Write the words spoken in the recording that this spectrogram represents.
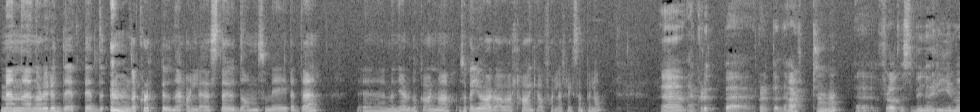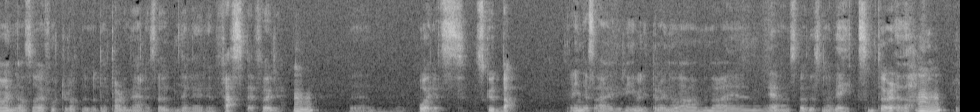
Men eh, når du rydder et bed, da klipper du ned alle staudene som er i bedet. Eh, Men gjør du noe annet? Altså, hva gjør du av alt hageavfallet, f.eks.? Jeg klipper, klipper ned alt. Eh, For at hvis du begynner å ri med hånda, så er det fort gjort at du, da tar du med hele stauden eller fester for eh, årets skudd, da. Det ender seg river litt nå, da, men da er det en staude som jeg vet som tøler det. da.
